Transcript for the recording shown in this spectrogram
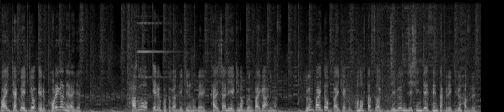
売却益を得る。これが狙いです。株を得ることができるので会社利益の分配があります。分配と売却この2つは自分自身で選択できるはずです。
